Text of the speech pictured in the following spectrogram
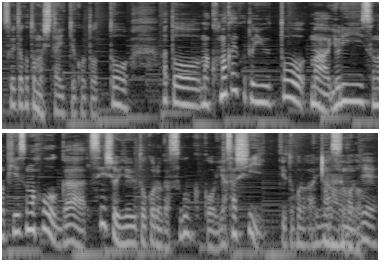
そういったこともしたいということと、あと、まあ、細かいこと言うと、まあ、よりその PS の方が精子を入れるところがすごくこう優しいっていうところがありますので、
